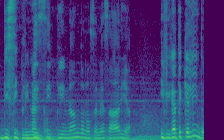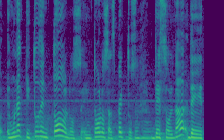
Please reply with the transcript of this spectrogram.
disciplinándonos en esa área. Y fíjate qué lindo, en una actitud en todos los, en todos los aspectos, de soldado, de,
